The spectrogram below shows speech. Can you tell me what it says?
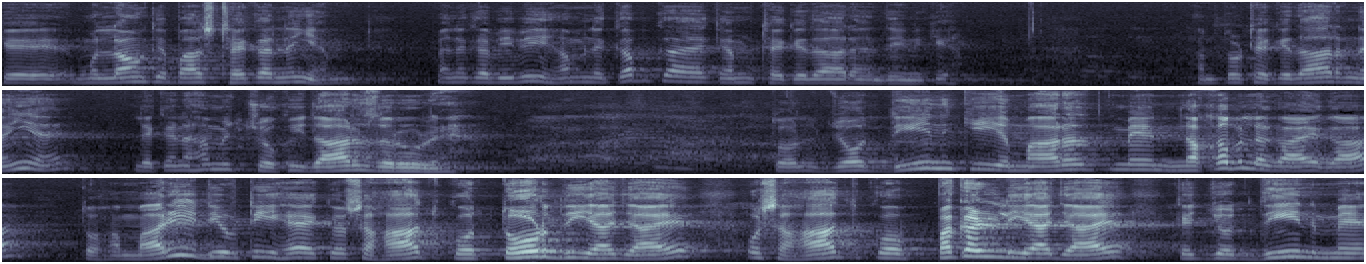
कि मुल्लाओं के पास ठेका नहीं है। मैंने कहा, बीबी, हमने कब कहा है कि हम ठेकेदार हैं दीन के? हम तो ठेकेदार नहीं हैं, लेकिन हम चौकीदार ज़रूर हैं। तो जो दीन की इमारत में नकब लगाएगा तो हमारी ड्यूटी है कि उस हाथ को तोड़ दिया जाए, उस हाथ को पकड़ लिया जाए कि जो दीन में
